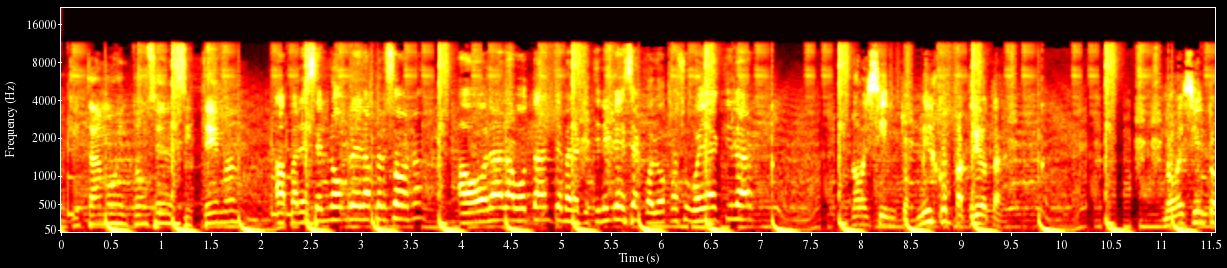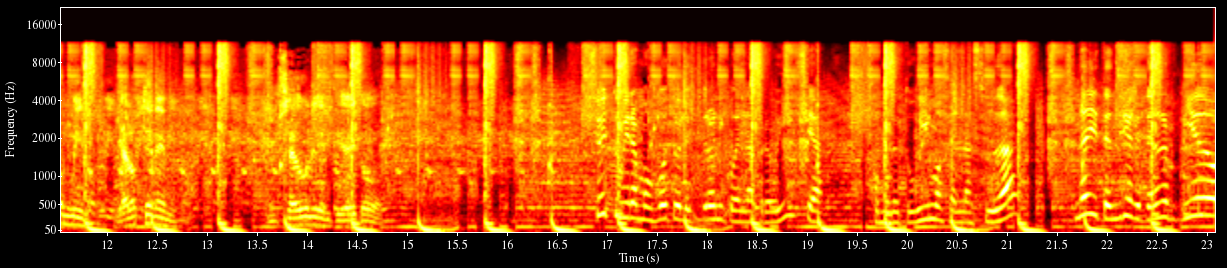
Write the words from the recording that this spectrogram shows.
Aquí estamos entonces en el sistema. Aparece el nombre de la persona. Ahora la votante para que tiene iglesia coloca su huella dactilar. 900 mil compatriotas. 900 mil, ya los tenemos. Un cédula, identidad y todo. Si hoy tuviéramos voto electrónico en la provincia, como lo tuvimos en la ciudad, nadie tendría que tener miedo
